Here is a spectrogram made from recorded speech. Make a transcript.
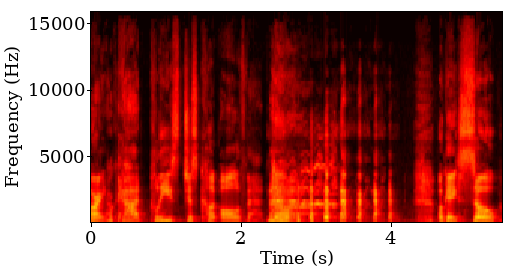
All right. Okay. God, please just cut all of that. No. Okay, so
